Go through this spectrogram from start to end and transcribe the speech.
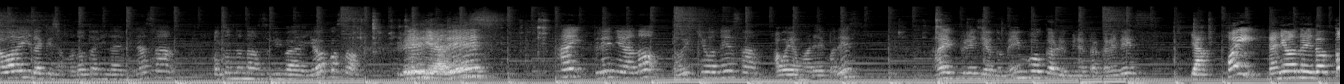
可愛いだけじゃ物足りない皆さん大人の遊び場へようこそ。プレディアです。はいプレディアの土井お姉さん青山玲子です。はいプレディアのメインボーカル湊あかねです。やっほい何をぬいどっこ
